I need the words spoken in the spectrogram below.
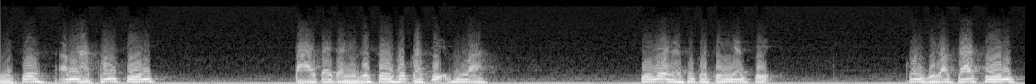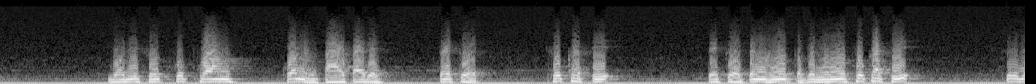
นี่คืออำนาจของศีลตายไปแต่ไปซื้อทุกขติเพื่อว่าศีเล่นะทุกขติยันติ คนที่รักษาศีลบริสุทธิ์พุทธพองคนหนึ่งตายไปเด็ก ไปเกิดทุกขติไปเกิดเป็นมนุษย์กับเป็นมนุษย์ทุกขติ คือโบ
